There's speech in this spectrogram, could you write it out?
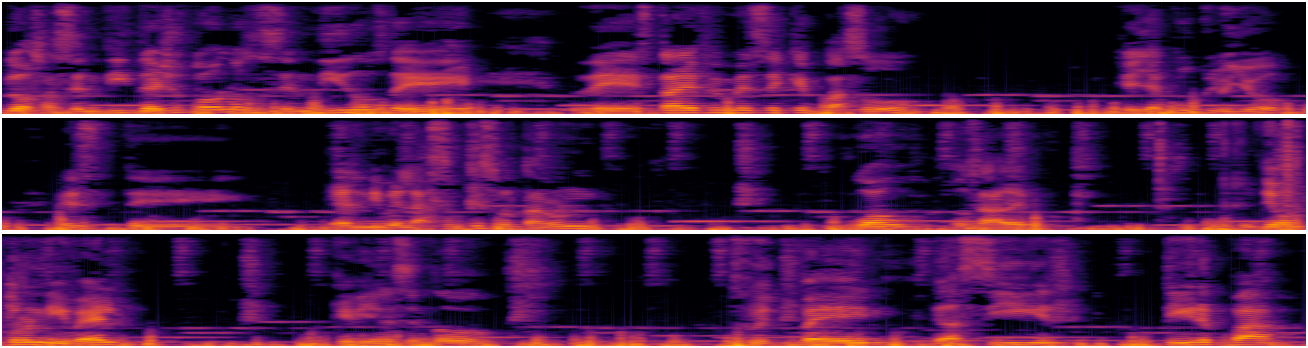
Los ascendidos de hecho todos los ascendidos de de esta FMC que pasó que ya concluyó este el nivelazo que soltaron wow o sea de, de otro nivel que viene siendo Sweet Pain, Gasir, Tirpa.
